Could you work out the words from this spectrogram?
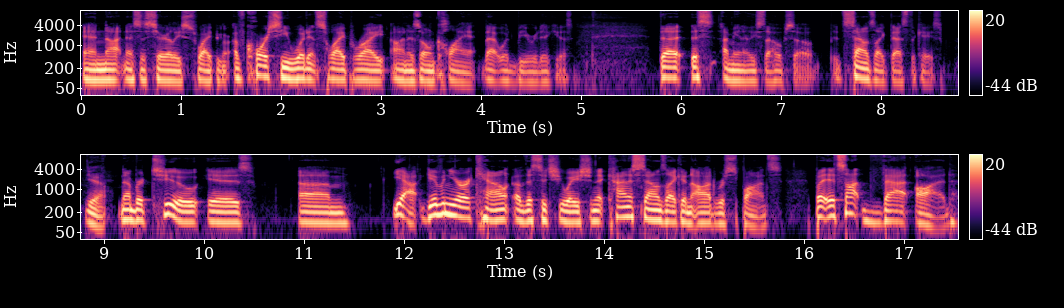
And not necessarily swiping. Of course, he wouldn't swipe right on his own client. That would be ridiculous. That this, I mean, at least I hope so. It sounds like that's the case. Yeah. Number two is, um, yeah, given your account of the situation, it kind of sounds like an odd response, but it's not that odd,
